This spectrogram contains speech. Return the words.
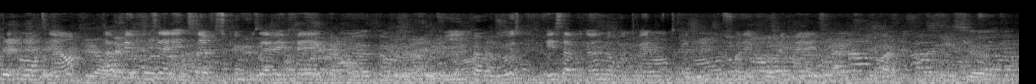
Après, vous allez dire ce que vous avez fait euh, comme, produit, comme dose, et ça vous donne le renouvellement de traitement sur les problèmes maladies. Euh,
